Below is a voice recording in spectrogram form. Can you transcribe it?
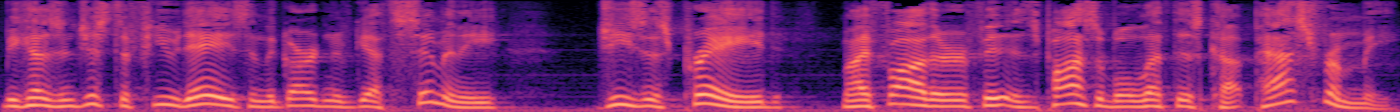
Because in just a few days in the Garden of Gethsemane, Jesus prayed, My Father, if it is possible, let this cup pass from me.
